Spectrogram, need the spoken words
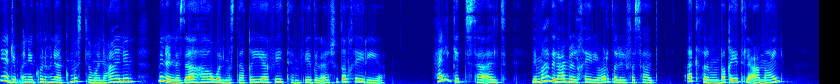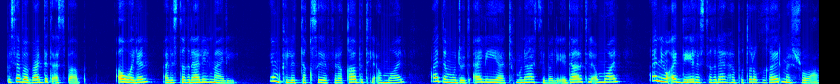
يجب أن يكون هناك مستوى عال من النزاهة والمصداقية في تنفيذ الأنشطة الخيرية. هل قد تساءلت لماذا العمل الخيري عرضة للفساد أكثر من بقية الأعمال؟ بسبب عدة أسباب. أولا الاستغلال المالي. يمكن للتقصير في رقابة الأموال وعدم وجود آليات مناسبة لإدارة الأموال أن يؤدي إلى استغلالها بطرق غير مشروعة.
